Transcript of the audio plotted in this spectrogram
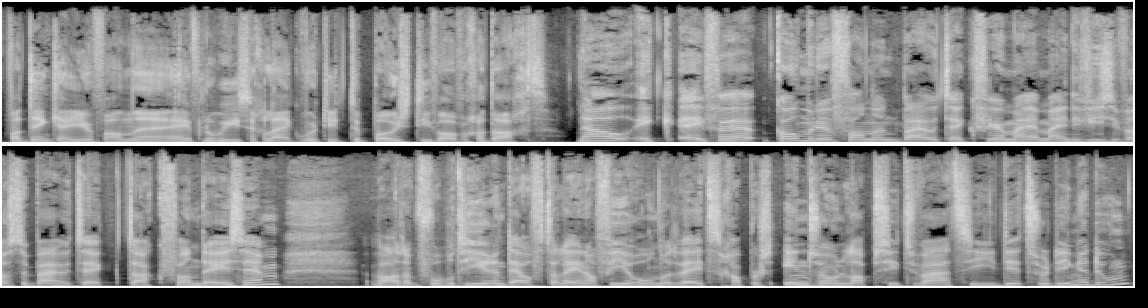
Wat denk jij hiervan? Uh, heeft Louise gelijk? Wordt hier te positief over gedacht? Nou, ik even komende van een Hè. Mijn divisie was de biotech-tak van DSM. We hadden bijvoorbeeld hier in Delft alleen al 400 wetenschappers in zo'n labsituatie dit soort dingen doen.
